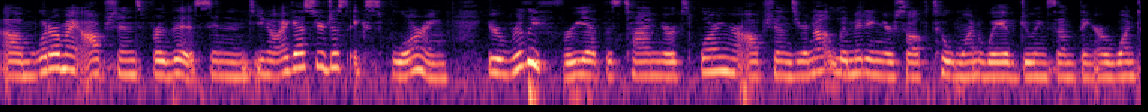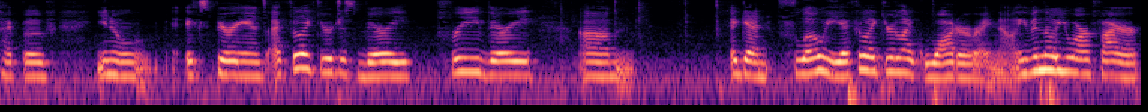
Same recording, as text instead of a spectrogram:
Um, what are my options for this? And, you know, I guess you're just exploring. You're really free at this time. You're exploring your options. You're not limiting yourself to one way of doing something or one type of, you know, experience. I feel like you're just very free, very, um, again, flowy. I feel like you're like water right now, even though you are fire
